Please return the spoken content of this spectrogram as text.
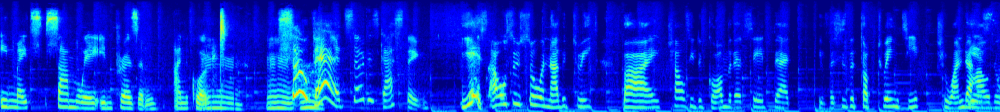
inmates somewhere in prison, unquote. Mm, mm, So mm. bad, so disgusting. Yes, I also saw another tweet by Chelsea de Gombe that said that if this is the top 20, she wonder how the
